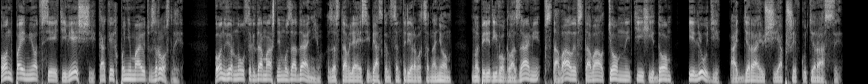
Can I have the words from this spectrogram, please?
он поймет все эти вещи, как их понимают взрослые. Он вернулся к домашнему заданию, заставляя себя сконцентрироваться на нем, но перед его глазами вставал и вставал темный тихий дом и люди, отдирающие обшивку террасы.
